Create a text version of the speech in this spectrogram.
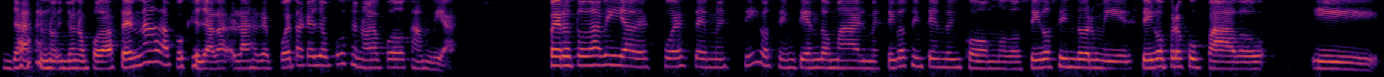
ya no, yo no puedo hacer nada porque ya la, la respuesta que yo puse no la puedo cambiar. Pero todavía después de me sigo sintiendo mal, me sigo sintiendo incómodo, sigo sin dormir, sigo preocupado y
